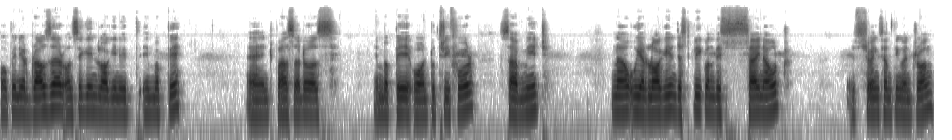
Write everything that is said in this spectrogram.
open your browser. Once again log in with Mbappe and password was Mbappe 1234 submit. Now we are login just click on this sign out. It's showing something went wrong.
